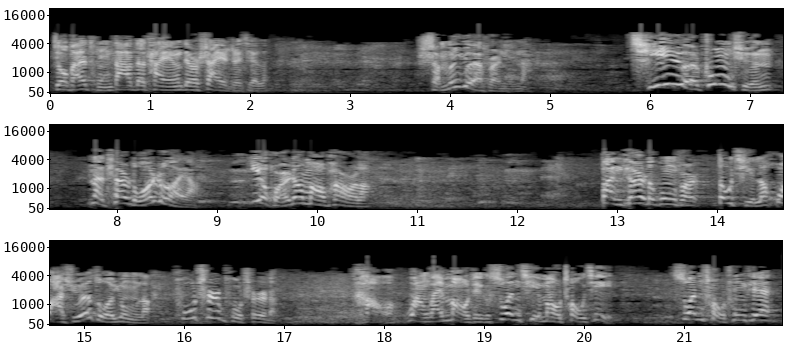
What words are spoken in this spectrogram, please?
就把桶搭到太阳地儿晒着去了。什么月份您呐？七月中旬，那天多热呀，一会儿就冒泡了。半天的功夫都起了化学作用了，扑哧扑哧的，好往外冒这个酸气，冒臭气，酸臭冲天。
